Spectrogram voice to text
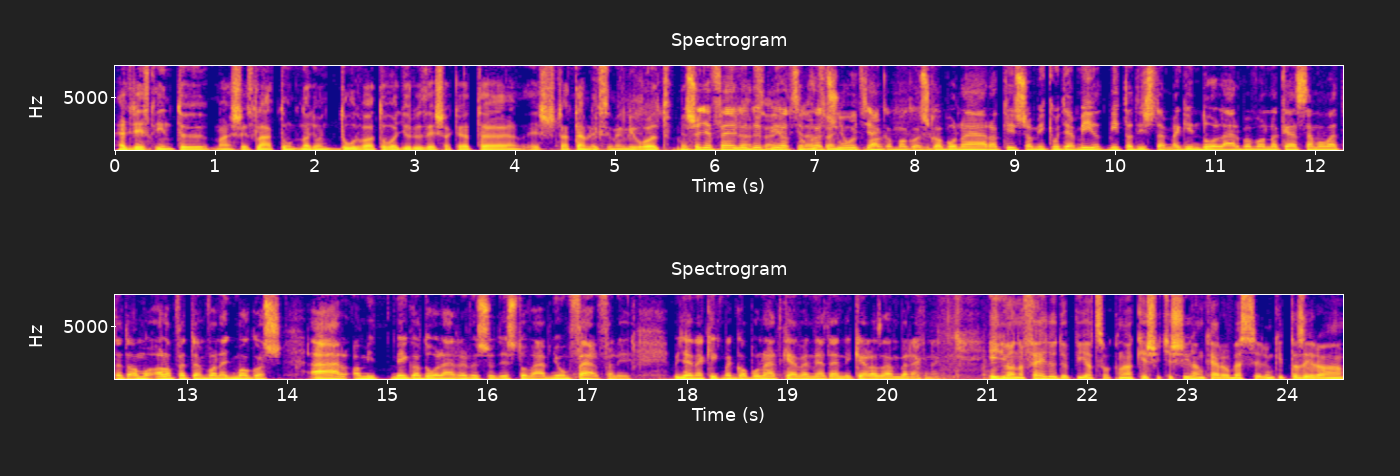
egyrészt intő, másrészt láttunk nagyon durva tovagyűrűzéseket, és tehát emlékszünk meg mi volt. És ugye fejlődő piacokat sújtják a magas gabonárak is, amik ugye mi, mit ad Isten megint dollárban vannak elszámolva, tehát alapvetően van egy magas ár, amit még a dollár erősödés tovább nyom felfelé. Ugye nekik meg gabonát kell venni, hát enni kell az embereknek. Így van, a fejlődő piacoknak, és hogyha Sri Lankáról beszélünk, itt azért a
